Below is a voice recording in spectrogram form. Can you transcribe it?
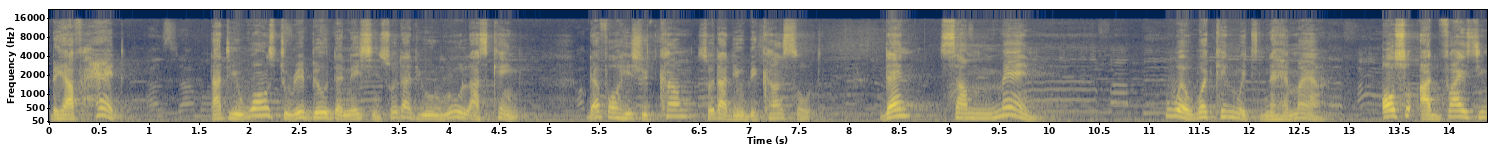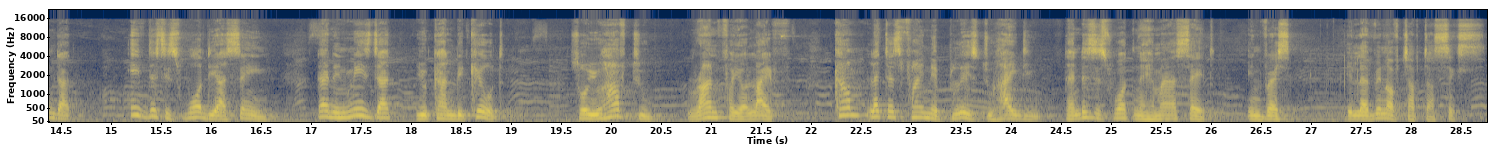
they have heard that he wants to rebuild the nation so that he will rule as king. Therefore, he should come so that he will be cancelled. Then, some men who were working with Nehemiah also advised him that if this is what they are saying, then it means that you can be killed. So you have to run for your life. Come, let us find a place to hide you. Then this is what Nehemiah said in verse 11 of chapter 6.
